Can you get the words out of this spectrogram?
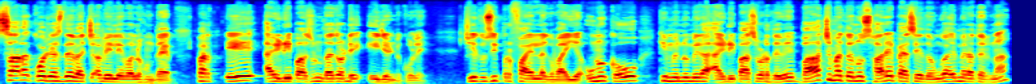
ਸਾਰਾ ਕੁਝ ਇਸ ਦੇ ਵਿੱਚ ਅਵੇਲੇਬਲ ਹੁੰਦਾ ਹੈ। ਪਰ ਇਹ ਆਈਡੀ ਪਾਸਵਰਡ ਹੁੰਦਾ ਤੁਹਾਡੇ ਏਜੰਟ ਕੋਲੇ। ਜੇ ਤੁਸੀਂ ਪ੍ਰੋਫਾਈਲ ਲਗਵਾਈ ਹੈ ਉਹਨੂੰ ਕਹੋ ਕਿ ਮੈਨੂੰ ਮੇਰਾ ਆਈਡੀ ਪਾਸਵਰਡ ਦੇਵੇ, ਬਾਅਦ ਚ ਮੈਂ ਤੈਨੂੰ ਸਾਰੇ ਪੈਸੇ ਦਊਂਗਾ, ਇਹ ਮੇਰਾ ਤੇਰੇ ਨਾਲ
